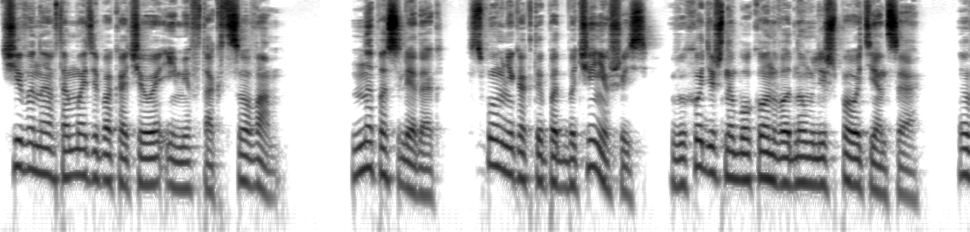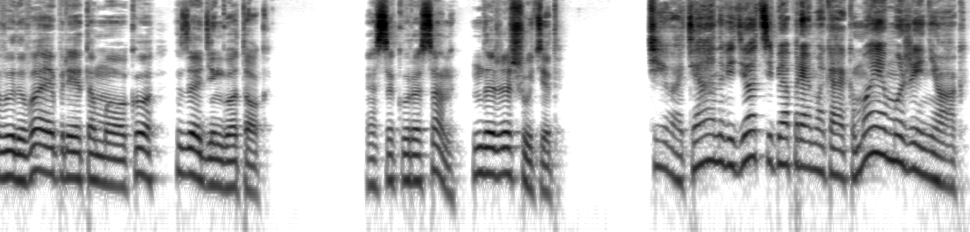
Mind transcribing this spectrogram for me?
Чива на автомате покачивала ими в такт словам. Напоследок, вспомни, как ты подбоченившись, выходишь на балкон в одном лишь полотенце, выдувая при этом молоко за один глоток. А Сакура-сан даже шутит. Чиватян ведет себя прямо как мой муженек.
